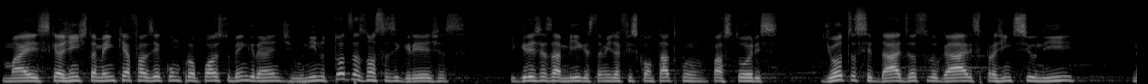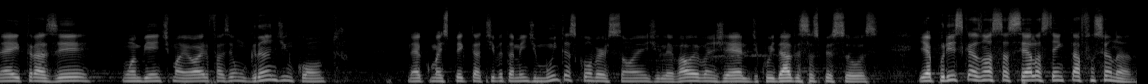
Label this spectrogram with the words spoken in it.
mas que a gente também quer fazer com um propósito bem grande, unindo todas as nossas igrejas, igrejas amigas. Também já fiz contato com pastores de outras cidades, outros lugares, para a gente se unir né, e trazer um ambiente maior e fazer um grande encontro, né, com uma expectativa também de muitas conversões, de levar o Evangelho, de cuidar dessas pessoas. E é por isso que as nossas células têm que estar funcionando.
